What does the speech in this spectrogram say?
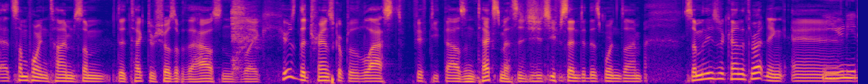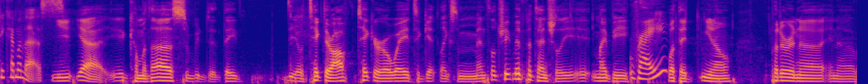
at some point in time, some detective shows up at the house and is like, "Here's the transcript of the last fifty thousand text messages you've sent at this point in time. Some of these are kind of threatening, and you need to come with us you, yeah, you come with us. They, you know, take their off, take her away to get like some mental treatment. Potentially, it might be Right? What they, you know, put her in a in a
